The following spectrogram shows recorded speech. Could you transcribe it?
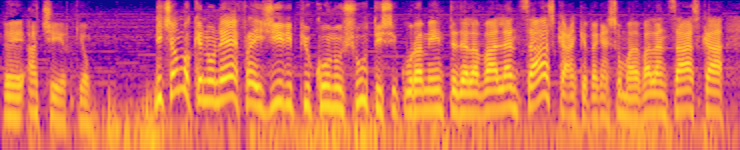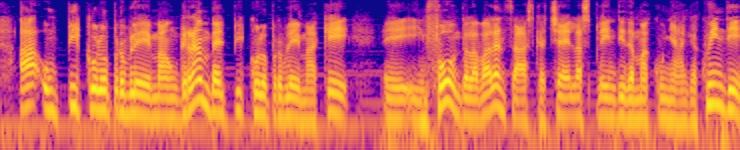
eh, a cerchio. Diciamo che non è fra i giri più conosciuti sicuramente della Vallanzasca, anche perché insomma la Vallanzasca ha un piccolo problema, un gran bel piccolo problema che eh, in fondo alla Valanzasca c'è la splendida Macugnaga quindi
